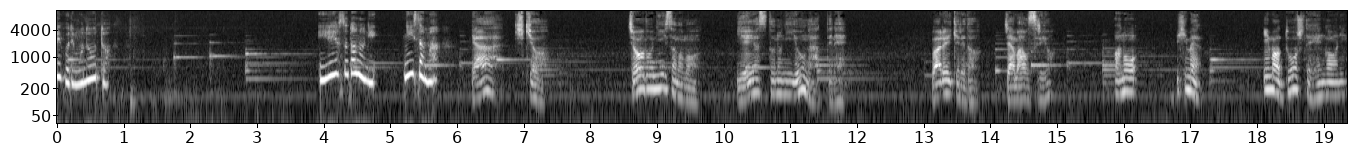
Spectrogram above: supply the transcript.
背後で物音。家康殿に兄様。やあ桔梗。ちょうど兄様も家康殿に用があってね。悪いけれど邪魔をするよ。あの姫今どうして縁側に？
